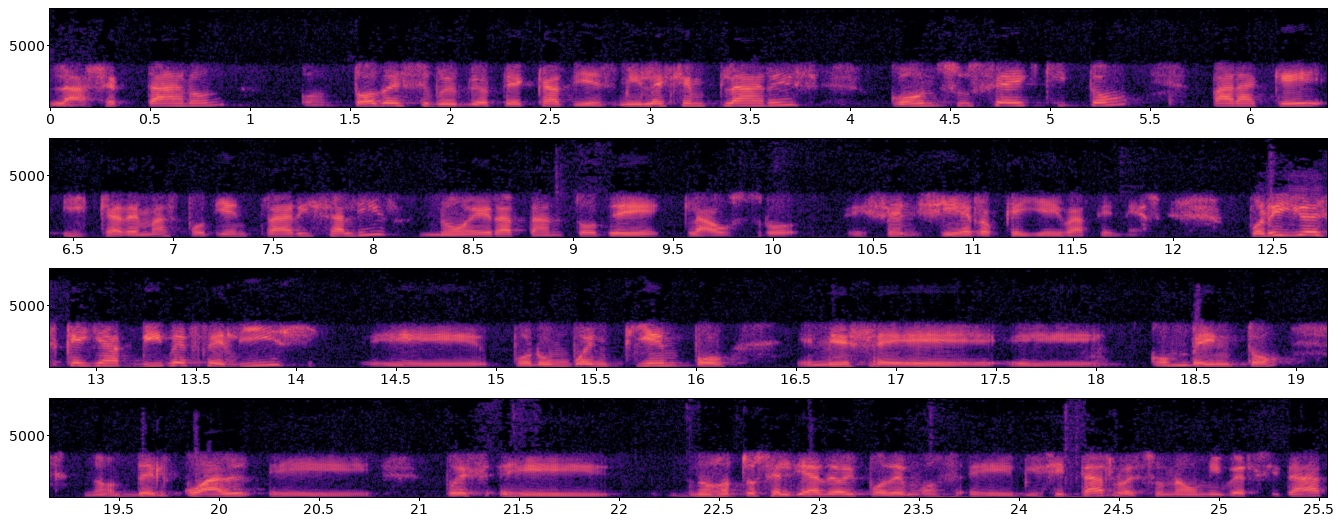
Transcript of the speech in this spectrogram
la aceptaron con toda su biblioteca, 10.000 ejemplares, con su séquito, para que, y que además podía entrar y salir. No era tanto de claustro ese encierro que ella iba a tener. Por ello es que ella vive feliz eh, por un buen tiempo en ese eh, convento, ¿no? Del cual, eh, pues, eh, nosotros el día de hoy podemos eh, visitarlo, es una universidad,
